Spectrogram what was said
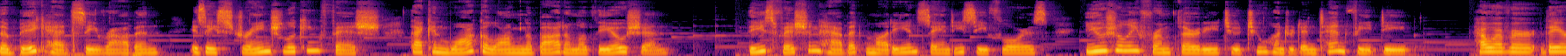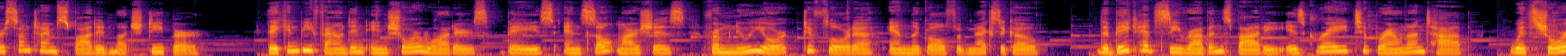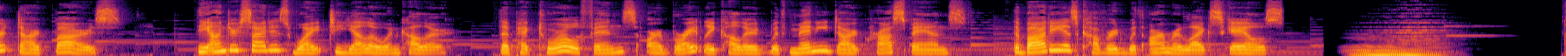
The big head sea robin is a strange looking fish that can walk along the bottom of the ocean. These fish inhabit muddy and sandy seafloors, usually from 30 to 210 feet deep. However, they are sometimes spotted much deeper. They can be found in inshore waters, bays, and salt marshes from New York to Florida and the Gulf of Mexico. The bighead sea robin's body is gray to brown on top with short dark bars. The underside is white to yellow in color. The pectoral fins are brightly colored with many dark crossbands. The body is covered with armor like scales.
